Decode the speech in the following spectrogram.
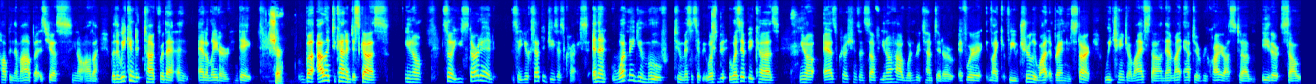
helping them out, but it's just you know all that. But we can talk for that at, at a later date. Sure. But I like to kind of discuss, you know, so you started so you accepted Jesus Christ, and then what made you move to Mississippi? Was was it because you know, as Christians and stuff, you know how when we're tempted, or if we're like, if we truly want a brand new start, we change our lifestyle, and that might have to require us to either sell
